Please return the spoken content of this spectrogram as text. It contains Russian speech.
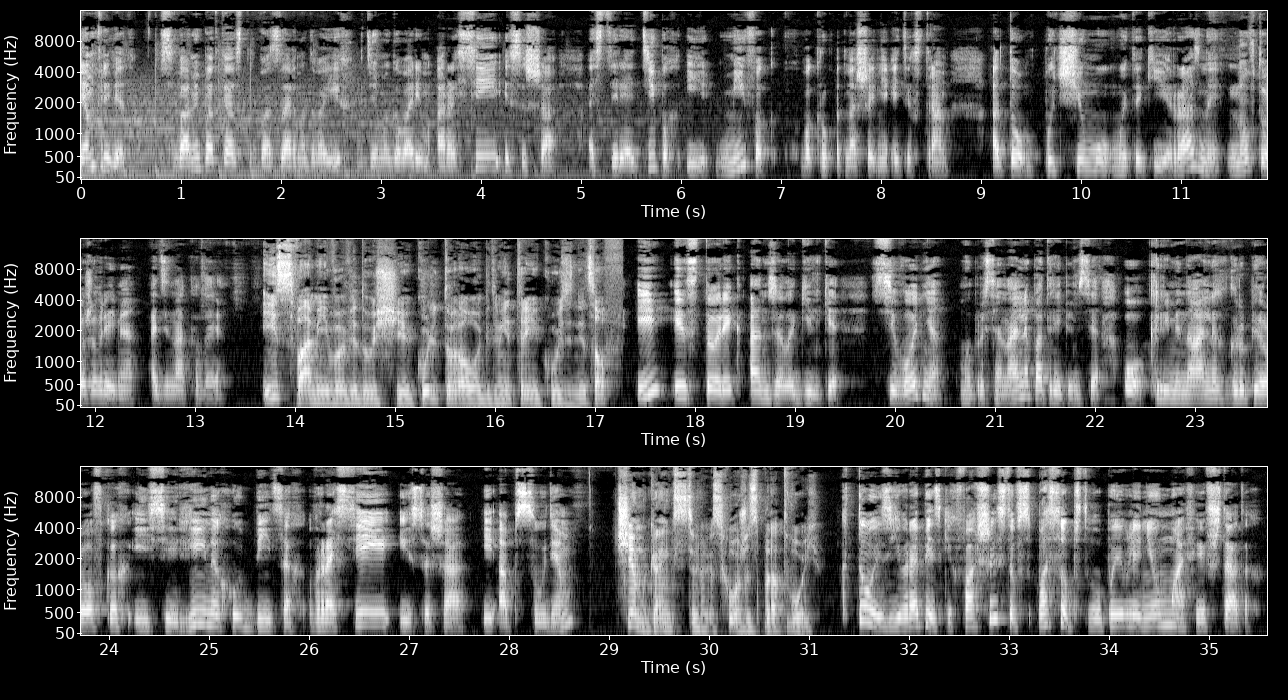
Всем привет! С вами подкаст «Базар на двоих», где мы говорим о России и США, о стереотипах и мифах вокруг отношений этих стран, о том, почему мы такие разные, но в то же время одинаковые. И с вами его ведущие культуролог Дмитрий Кузнецов и историк Анжела Гильке. Сегодня мы профессионально потрепимся о криминальных группировках и серийных убийцах в России и США и обсудим, чем гангстеры схожи с братвой? Кто из европейских фашистов способствовал появлению мафии в Штатах?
